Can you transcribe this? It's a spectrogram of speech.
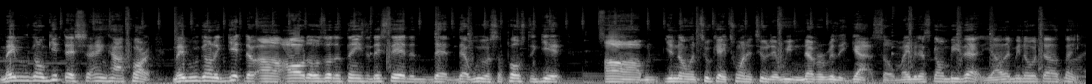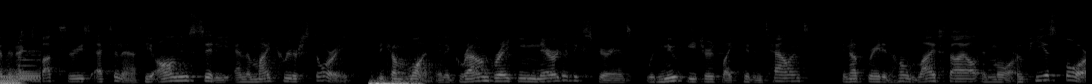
Maybe we're gonna get that Shanghai Park. Maybe we're gonna get the uh, all those other things that they said that, that, that we were supposed to get. Um, you know, in 2K22 that we never really got. So maybe that's gonna be that. Y'all let me know what y'all think. Xbox Series X and S, the all-new city, and the My Career story become one in a groundbreaking narrative experience with new features like hidden talents an upgraded home lifestyle, and more. On PS4,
